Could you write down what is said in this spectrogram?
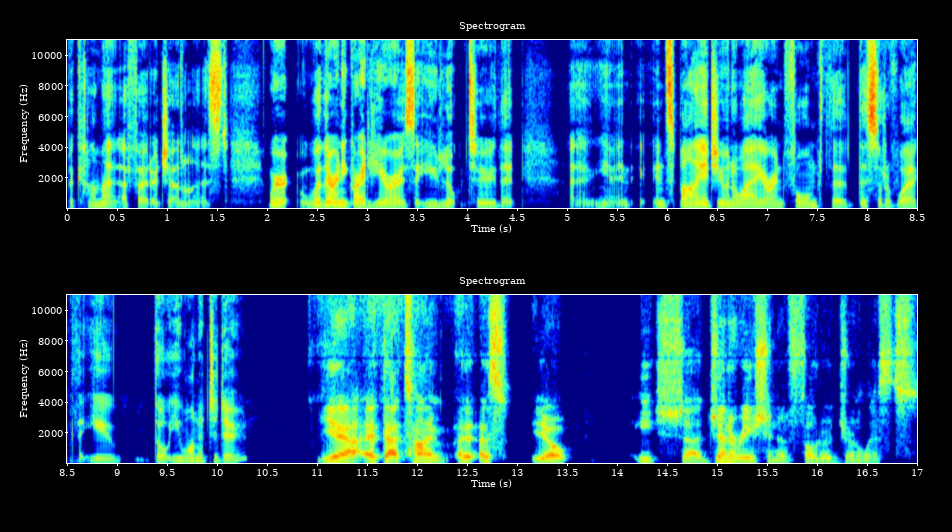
become a, a photojournalist, were were there any great heroes that you looked to that uh, you know, inspired you in a way or informed the the sort of work that you thought you wanted to do? Yeah, at that time, as you know, each uh, generation of photojournalists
